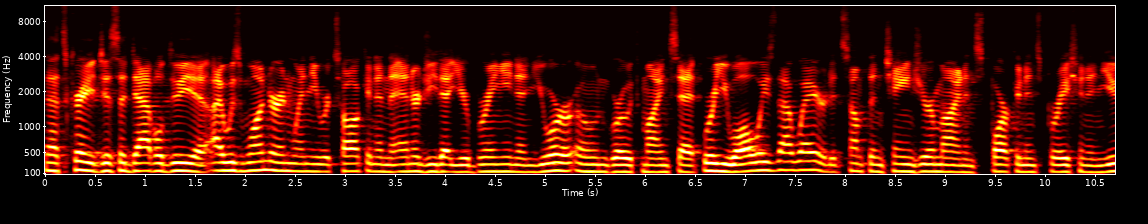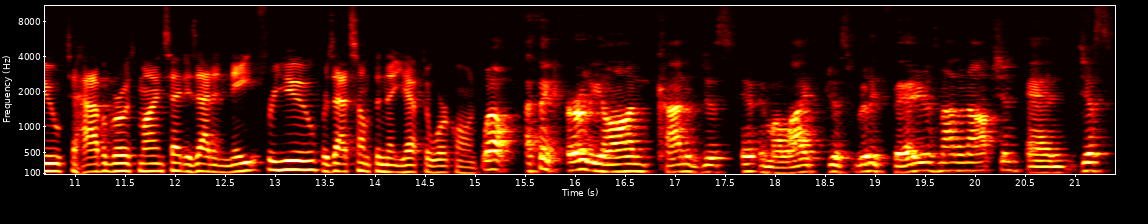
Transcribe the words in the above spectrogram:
That's great. Just a dab will do you. I was wondering when you were talking and the energy that you're bringing and your own growth mindset, were you always that way or did something change your mind and spark an inspiration in you to have a growth mindset? Is that innate for you or is that something that you have to work on? Well, I think early on, kind of just in my life, just really failure is not an option. And just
